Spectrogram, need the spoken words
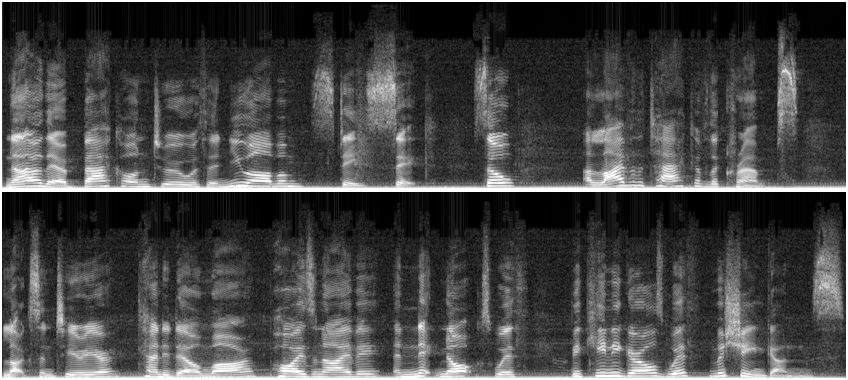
Now they're back on tour with a new album, Stay Sick. So, a live attack of the Cramps. Lux Interior, Candy Del Mar, Poison Ivy, and Nick Knox with Bikini Girls with Machine Guns.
